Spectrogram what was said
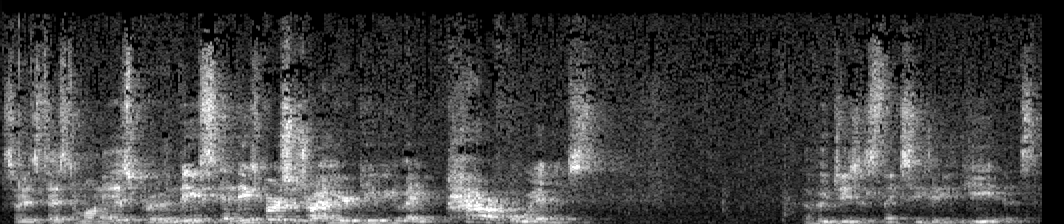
So his testimony is true. And these, and these verses right here give you a powerful witness of who Jesus thinks he, he is.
